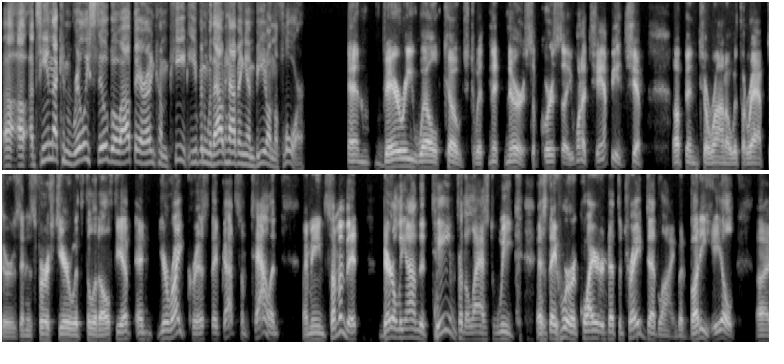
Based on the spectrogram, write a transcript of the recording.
uh, a, a, team that can really still go out there and compete even without having Embiid on the floor. And very well coached with Nick Nurse. Of course, uh, he won a championship up in Toronto with the Raptors in his first year with Philadelphia. And you're right, Chris, they've got some talent. I mean, some of it barely on the team for the last week as they were acquired at the trade deadline. But Buddy Hield uh,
